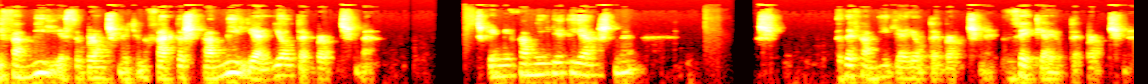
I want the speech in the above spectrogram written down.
i familjes së brendshme që në fakt është familja jote e brendshme. Siç kemi familje të jashtme? Dhe familja jote e brendshme, vetja jote e brendshme,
